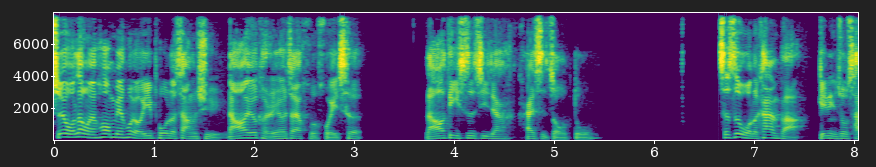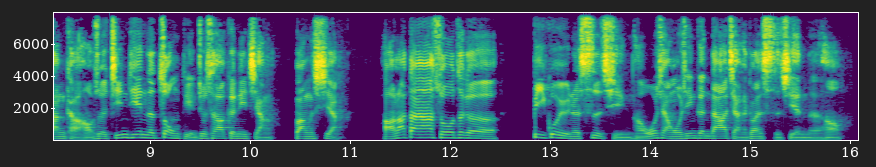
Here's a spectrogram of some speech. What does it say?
所以我认为后面会有一波的上去，然后有可能又再回回撤，然后第四季再开始走多，这是我的看法，给你做参考哈。所以今天的重点就是要跟你讲方向。好，那大家说这个碧桂园的事情哈，我想我已经跟大家讲一段时间了哈。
